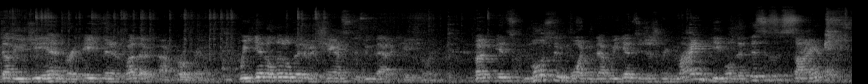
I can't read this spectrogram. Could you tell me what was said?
WGN for an eight-minute weather uh, program. We get a little bit of a chance to do that occasionally. But it's most important that we get to just remind people that this is a science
